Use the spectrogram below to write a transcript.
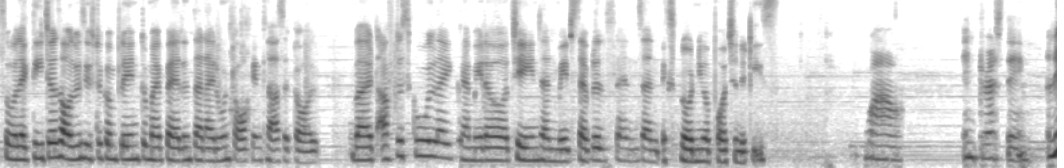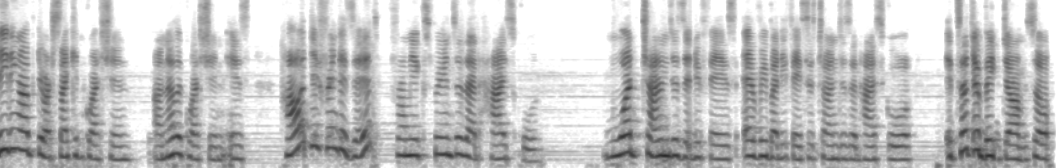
So like teachers always used to complain to my parents that I don't talk in class at all. But after school, like I made a change and made several friends and explored new opportunities. Wow. Interesting. Leading up to our second question, another question is how different is it from your experiences at high school? What challenges did you face? Everybody faces challenges in high school. It's such a big jump. So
